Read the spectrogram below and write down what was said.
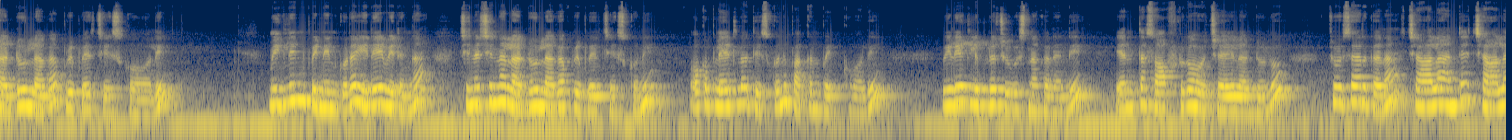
లడ్డూలాగా ప్రిపేర్ చేసుకోవాలి. మిగిలిన పిండిని కూడా ఇదే విధంగా చిన్న చిన్న లడ్డూలాగా ప్రిపేర్ చేసుకొని ఒక ప్లేట్లో తీసుకొని పక్కన పెట్టుకోవాలి. వీడియో క్లిప్లో చూపిస్తున్నా కదండి ఎంత సాఫ్ట్గా వచ్చాయి లడ్డూలు. చూశారు కదా చాలా అంటే చాలా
